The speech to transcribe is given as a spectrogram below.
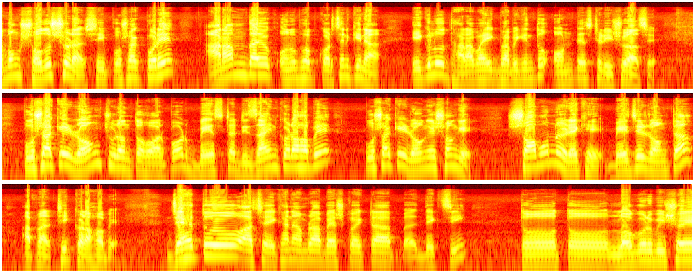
এবং সদস্যরা সেই পোশাক পরে আরামদায়ক অনুভব করছেন কিনা, এগুলো ধারাবাহিকভাবে কিন্তু অনটেস্টেড ইস্যু আছে। পোশাকের রং চূড়ান্ত হওয়ার পর বেজটা ডিজাইন করা হবে, পোশাকের রঙের সঙ্গে সমন্বয় রেখে বেজের রংটা আপনার ঠিক করা হবে। যেহেতু আচ্ছা এখানে আমরা বেশ কয়েকটা দেখছি। তো তো লোগোর বিষয়ে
